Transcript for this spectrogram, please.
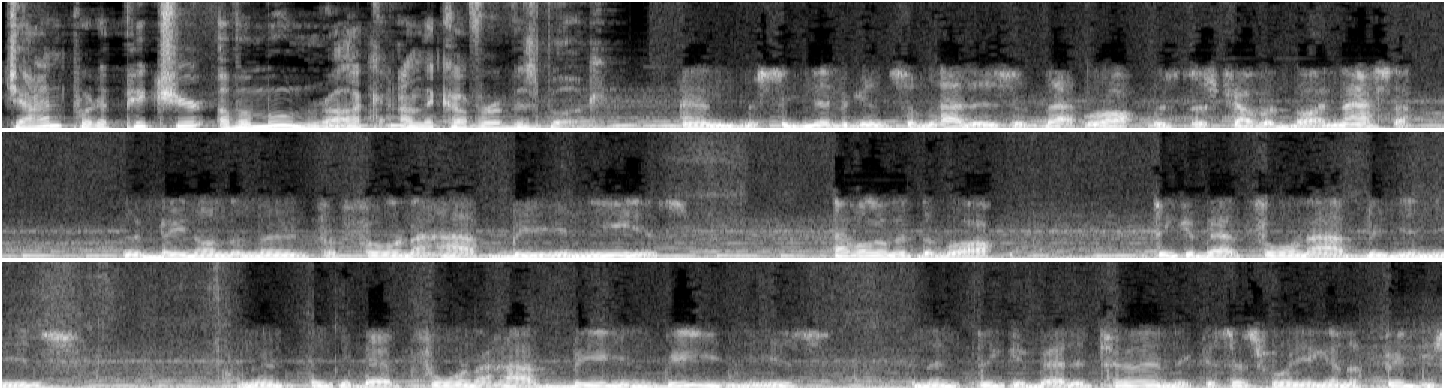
John put a picture of a moon rock on the cover of his book. And the significance of that is that that rock was discovered by NASA. It had been on the moon for four and a half billion years. Have a look at the rock. Think about four and a half billion years. and then think about four and a half billion billion years, and then think about eternity, because that's where you're going to finish.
